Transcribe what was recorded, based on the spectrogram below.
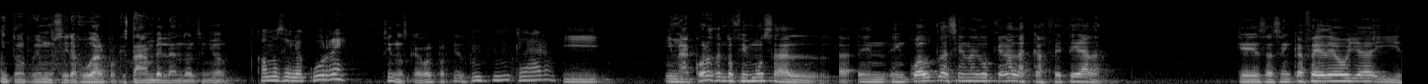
Entonces pudimos ir a jugar porque estaban velando al señor. ¿Cómo se le ocurre? Sí, nos cagó el partido. Claro. Y, y me acuerdo tanto fuimos al... a- en, en Cuautla hacían algo que era la cafeteada. Que es, hacen café de olla y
